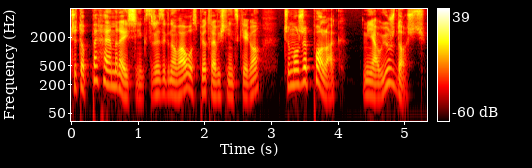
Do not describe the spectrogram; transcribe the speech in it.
Czy to PHM Racing zrezygnowało z Piotra Wiśnickiego, czy może Polak miał już dość?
